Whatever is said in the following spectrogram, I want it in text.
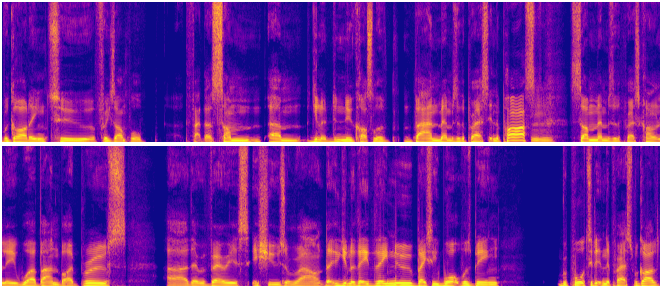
regarding to, for example, the fact that some, um, you know, Newcastle have banned members of the press in the past. Some members of the press currently were banned by Bruce. Uh, there were various issues around, you know, they, they knew basically what was being reported it in the press regard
